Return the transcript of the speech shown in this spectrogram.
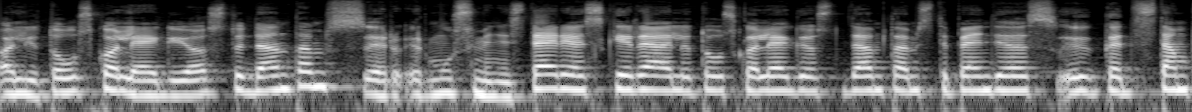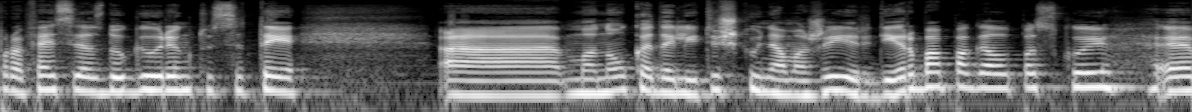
Alitaus kolegijos studentams, ir, ir mūsų ministerija skiria Alitaus kolegijos studentams stipendijas, kad STEM profesijas daugiau rinktųsi. Tai Manau, kad dalytiškių nemažai ir dirba pagal paskui e,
